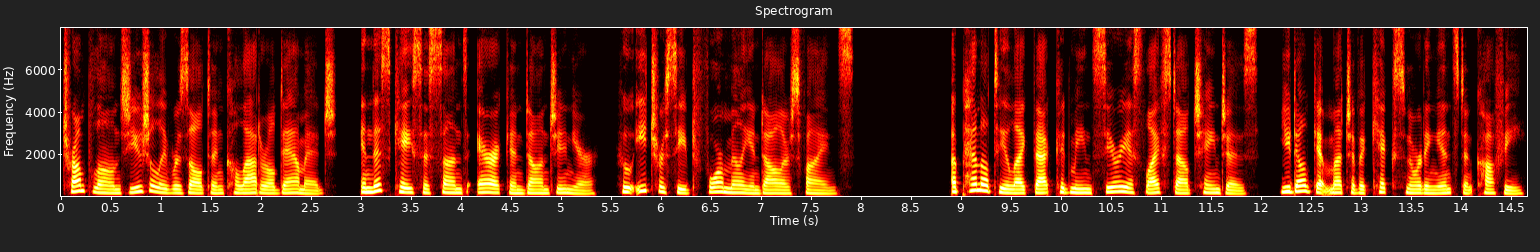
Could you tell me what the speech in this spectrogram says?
Trump loans usually result in collateral damage, in this case, his sons Eric and Don Jr., who each received $4 million fines. A penalty like that could mean serious lifestyle changes, you don't get much of a kick snorting instant coffee.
